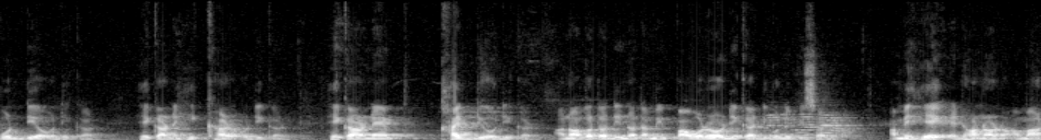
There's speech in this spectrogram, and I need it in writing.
ভোট দিয়া অধিকাৰ সেইকাৰণে শিক্ষাৰ অধিকাৰ সেইকাৰণে খাদ্য অধিকাৰ। অনাগত দিনত আমি পাৱাৰৰ অধিকাৰ দিবলৈ বিচাৰোঁ। আমি সেই ধৰণৰ আমাৰ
